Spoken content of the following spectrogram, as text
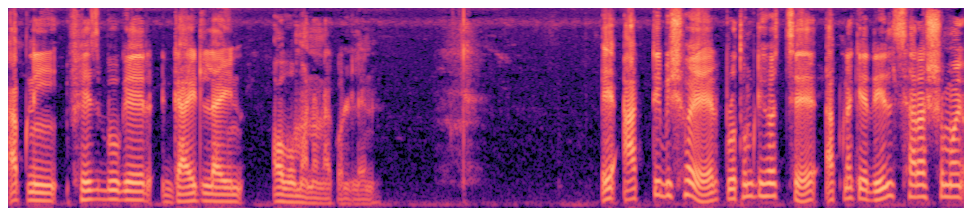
আপনি ফেসবুকের গাইডলাইন অবমাননা করলেন। এই আটটি বিষয়ের প্রথমটি হচ্ছে, আপনাকে রিলস ছাড়ার সময়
